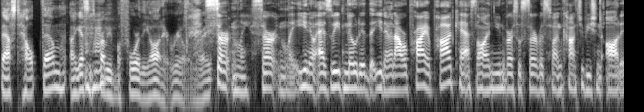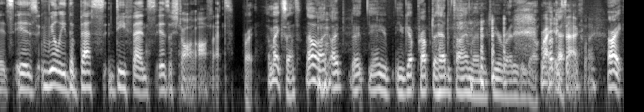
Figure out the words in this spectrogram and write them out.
best help them? I guess mm-hmm. it's probably before the audit, really, right? Certainly, certainly. You know, as we've noted that, you know, in our prior podcast on Universal Service Fund contribution audits, is really the best defense is a strong offense. Right. That makes sense. No, mm-hmm. I, I, I, you, you get prepped ahead of time and you're ready to go. right, okay. exactly. All right.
